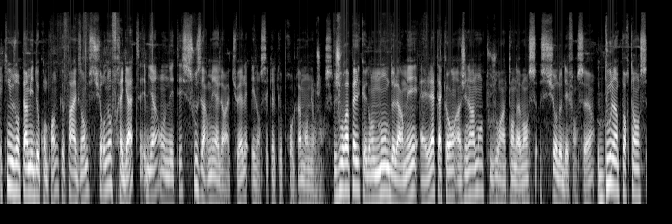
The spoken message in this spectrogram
et qui nous ont permis de comprendre que par exemple sur nos frégates, eh on était sous-armé à l'heure actuelle et lançait quelques programmes en urgence. Je vous rappelle que dans le monde de l'armée, l'attaquant a généralement toujours un temps d'avance sur le défenseur, d'où l'importance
